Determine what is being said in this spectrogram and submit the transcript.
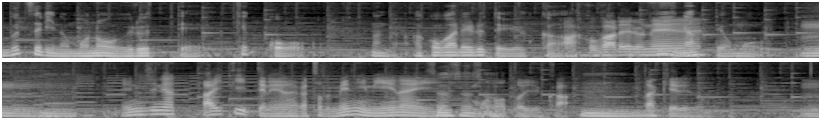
物理のものを売るって結構なんだ憧れるというか憧れるね。いいなって思う。ううんんエンジニア IT ってねなんかちょっと目に見えないものというかうん。だけれども。うん。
